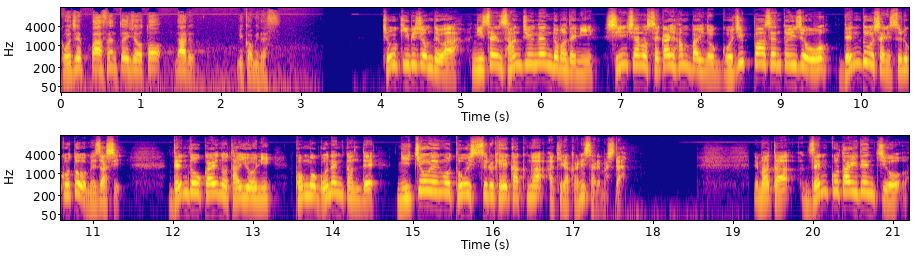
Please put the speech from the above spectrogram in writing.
50%以上となる見込みです。長期ビジョンでは2030年度までに新車の世界販売の50%以上を電動車にすることを目指し、電動化への対応に今後5年間で2兆円を投資する計画が明らかにされました。また、全固体電池を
